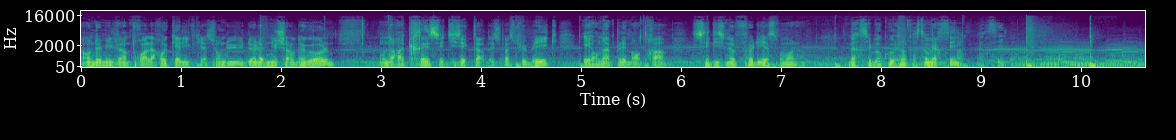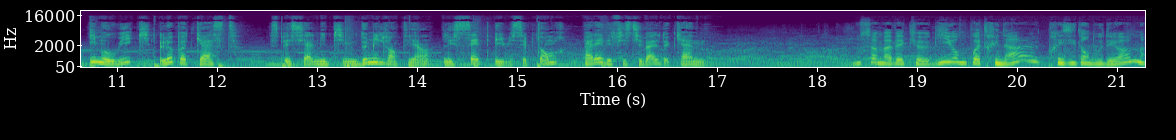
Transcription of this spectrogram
en 2023 la requalification de l'avenue Charles de Gaulle. On aura créé ces 10 hectares d'espace public et on implémentera ces 19 folies à ce moment-là. Merci beaucoup, Jean-Christophe. Merci. Merci. Imo Week, le podcast. Spécial MIPIM 2021, les 7 et 8 septembre, Palais des Festivals de Cannes. Nous sommes avec euh, Guillaume Poitrinal, président d'Oudéum.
